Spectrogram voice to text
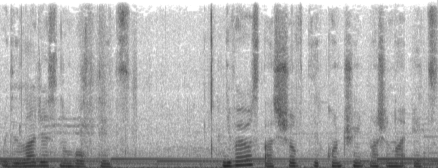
with the largest number of deaths. The virus has shoved the country national health.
